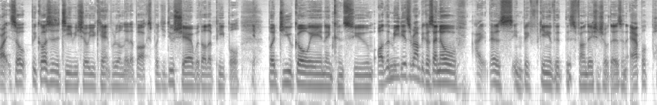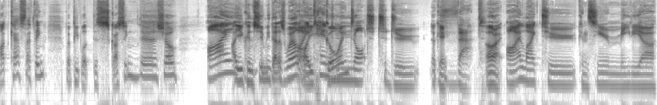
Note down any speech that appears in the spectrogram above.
All right. So because it's a TV show, you can't put it on Letterboxd, but you do share with other people. But do you go in and consume other medias around? Because I know I, there's in the beginning of the, this foundation show, there's an Apple podcast, I think, where people are discussing the show. i Are you consuming that as well? I are you tend going? not to do Okay. that. All right. I like to consume media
